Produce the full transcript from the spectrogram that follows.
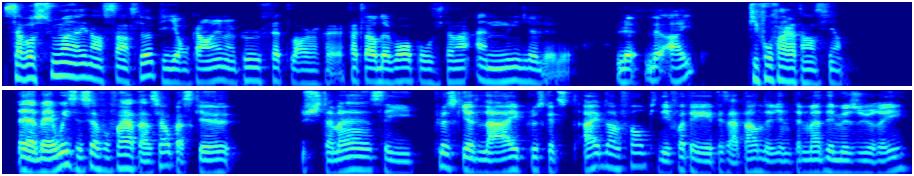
ça va souvent aller dans ce sens-là, puis ils ont quand même un peu fait leur euh, fait leur devoir pour justement amener le le, le, le hype. Puis il faut faire attention. Euh, ben oui, c'est ça, il faut faire attention parce que justement, c'est plus qu'il y a de la hype, plus que tu te hype dans le fond, puis des fois tes, tes attentes deviennent tellement démesurées.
